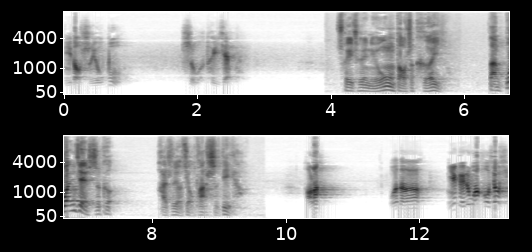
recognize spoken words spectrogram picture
你到石油部是我推荐的，吹吹牛倒是可以，但关键时刻还是要脚踏实地啊。好了，我等你给着我好消息。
